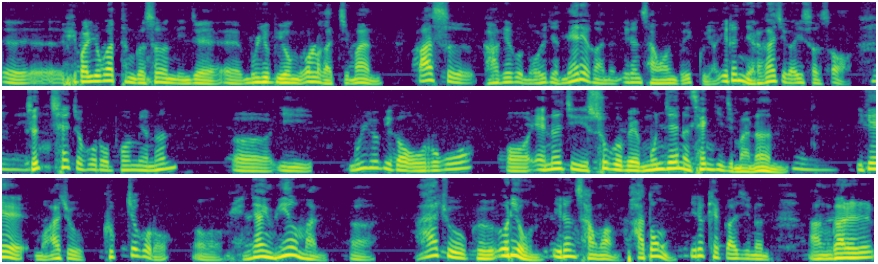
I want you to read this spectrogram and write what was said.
에, 휘발유 같은 것은 이제 에, 물류 비용이 올라갔지만 가스 가격은 오히려 내려가는 이런 상황도 있고요. 이런 여러 가지가 있어서 네. 전체적으로 보면은 어, 이 물류비가 오르고 어, 에너지 수급에 문제는 생기지만은 음. 이게 뭐 아주 극적으로 어, 굉장히 위험한 어, 아주 그 어려운 이런 상황 파동 이렇게까지는 안 갈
